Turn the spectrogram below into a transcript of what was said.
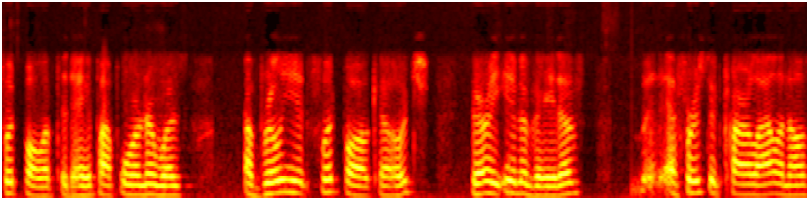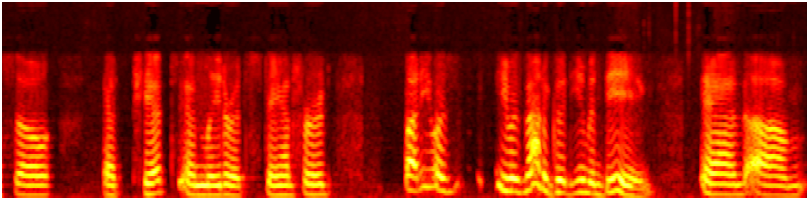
football of today. Pop Warner was a brilliant football coach, very innovative, at first at Carlisle and also at Pitt and later at Stanford. But he was he was not a good human being, and um,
